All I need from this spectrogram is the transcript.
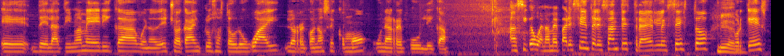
eh, de Latinoamérica, bueno, de hecho acá incluso hasta Uruguay lo reconoce como una república. Así que bueno, me parecía interesante traerles esto porque es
